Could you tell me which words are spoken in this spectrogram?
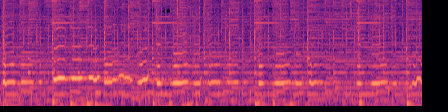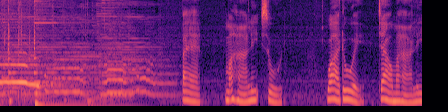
8. มหาลิสูตร ว่าด้วยเจ้ามหาลิ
